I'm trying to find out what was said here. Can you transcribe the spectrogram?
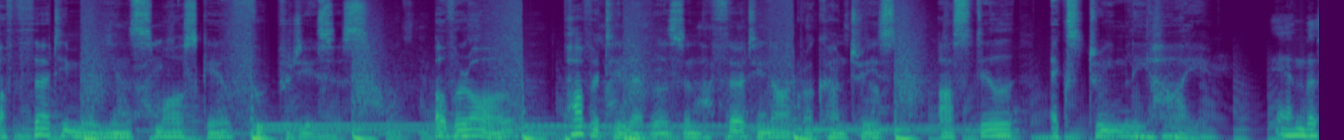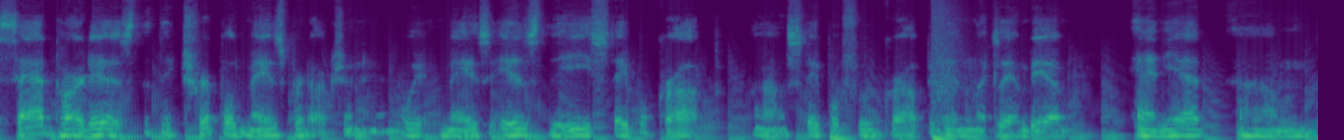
of 30 million small scale food producers. Overall, poverty levels in the 13 Agra countries are still extremely high. And the sad part is that they tripled maize production. Maize is the staple crop, uh, staple food crop in Zambia. And yet, um,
